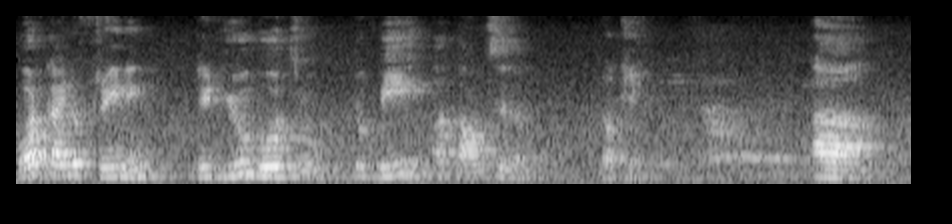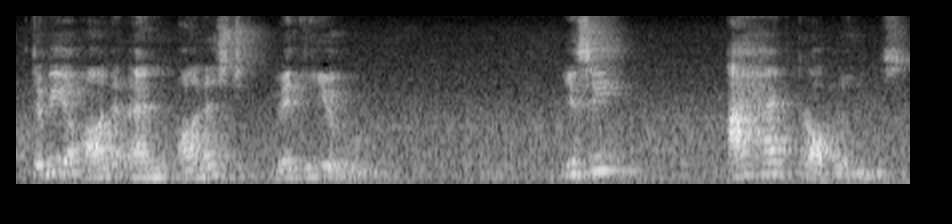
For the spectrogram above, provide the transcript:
What kind of training did you go through to be a counselor? Okay. Uh, to be on, and honest with you, you see, I had problems.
